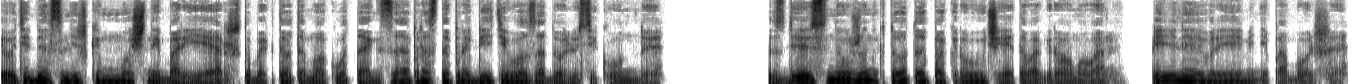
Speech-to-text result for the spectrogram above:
«У тебя слишком мощный барьер, чтобы кто-то мог вот так запросто пробить его за долю секунды. Здесь нужен кто-то покруче этого Громова, или времени побольше.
